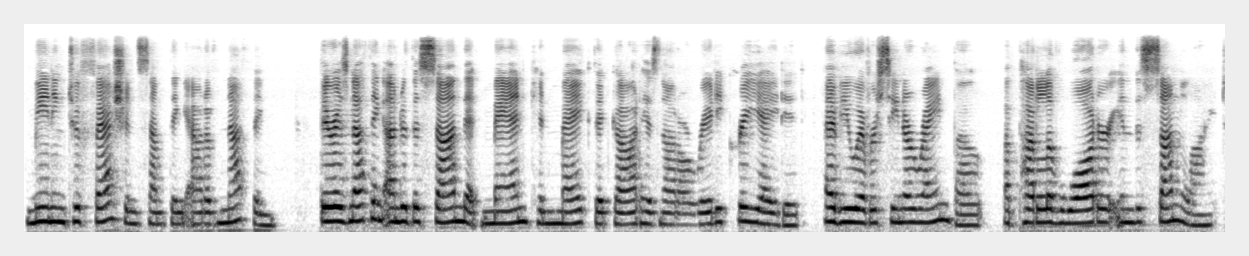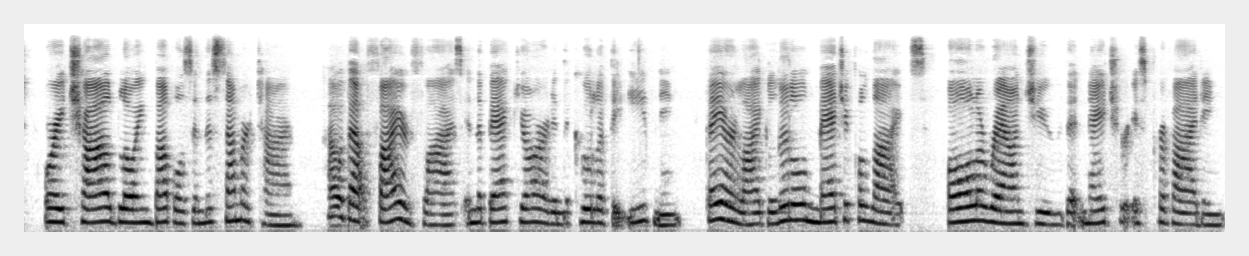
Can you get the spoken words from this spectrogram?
meaning to fashion something out of nothing. There is nothing under the sun that man can make that God has not already created. Have you ever seen a rainbow, a puddle of water in the sunlight? or a child blowing bubbles in the summer time? How about fireflies in the back yard in the cool of the evening? They are like little magical lights all around you that nature is providing.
